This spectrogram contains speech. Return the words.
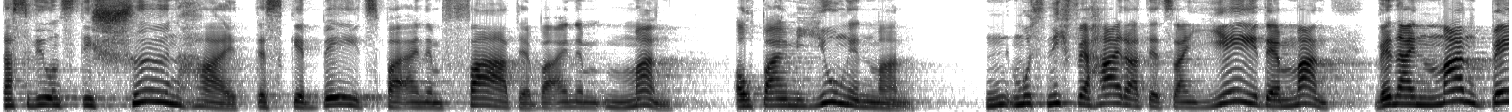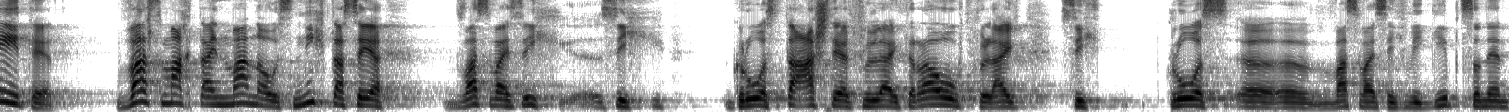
dass wir uns die Schönheit des Gebets bei einem Vater, bei einem Mann, auch beim jungen Mann, muss nicht verheiratet sein, jeder Mann, wenn ein Mann betet, was macht ein Mann aus? Nicht, dass er, was weiß ich, sich groß darstellt, vielleicht raucht, vielleicht sich groß, äh, äh, was weiß ich, wie gibt, sondern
